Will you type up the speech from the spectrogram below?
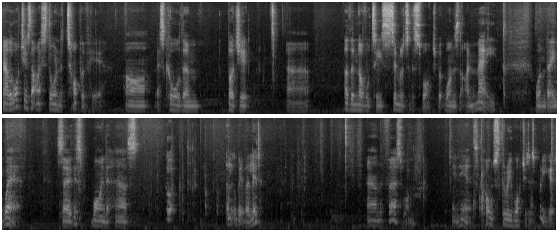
Now, the watches that I store in the top of here are, let's call them budget, uh, other novelties similar to the Swatch, but ones that I may one day wear. So this winder has oh, a little bit of a lid. And the first one in here it holds three watches. It's pretty good.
